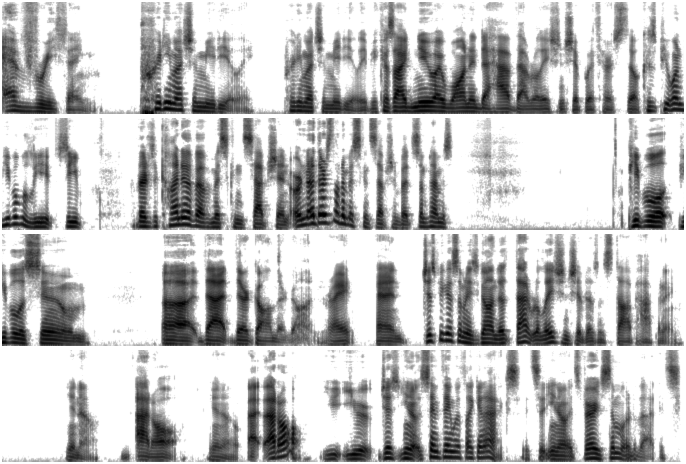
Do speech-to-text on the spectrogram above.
everything pretty much immediately, pretty much immediately, because I knew I wanted to have that relationship with her still. Because when people believe, see, there's a kind of a misconception, or no, there's not a misconception, but sometimes people people assume uh, that they're gone, they're gone, right? And just because somebody's gone, that, that relationship doesn't stop happening, you know, at all, you know, at, at all. You, you're just, you know, same thing with like an ex. It's, you know, it's very similar to that. It's,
